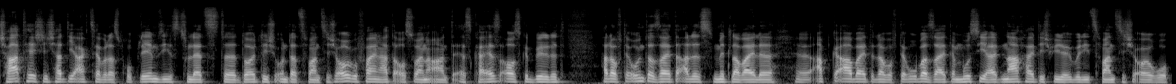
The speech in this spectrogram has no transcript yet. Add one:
Charttechnisch hat die Aktie aber das Problem, sie ist zuletzt äh, deutlich unter 20 Euro gefallen, hat auch so eine Art SKS ausgebildet, hat auf der Unterseite alles mittlerweile äh, abgearbeitet, aber auf der Oberseite muss sie halt nachhaltig wieder über die 20 Euro,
